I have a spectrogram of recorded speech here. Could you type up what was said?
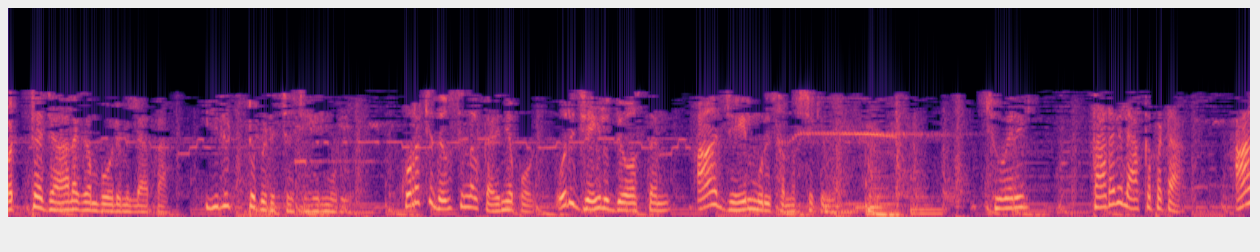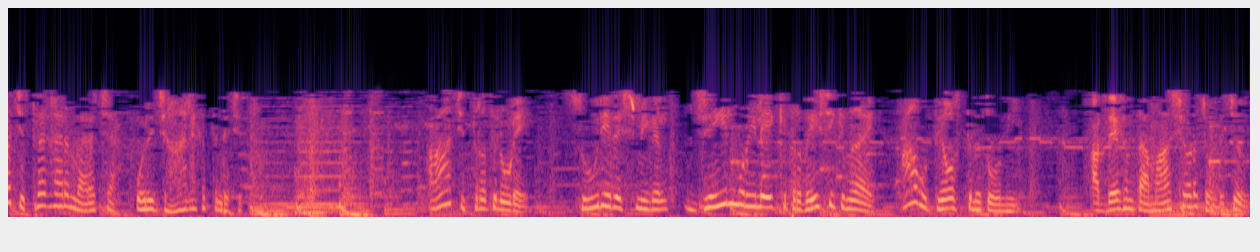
ഒറ്റ ജാലകം പോലുമില്ലാത്ത ഇരുട്ട് പിടിച്ച ജയിൽമുറി കുറച്ചു ദിവസങ്ങൾ കഴിഞ്ഞപ്പോൾ ഒരു ജയിൽ ഉദ്യോഗസ്ഥൻ ആ ജയിൽ മുറി സന്ദർശിക്കുന്നു. ചുവരിൽ തടവിലാക്കപ്പെട്ട ആ ചിത്രകാരൻ വരച്ച ഒരു ജാലകത്തിന്റെ ചിത്രം. ആ ചിത്രത്തിലൂടെ സൂര്യരശ്മികൾ ജയിൽ മുറിയിലേക്ക് പ്രവേശിക്കുന്നതായി ആ ഉദ്യോഗസ്ഥന് തോന്നി. അദ്ദേഹം തമാശയോടെ ചോദിച്ചു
